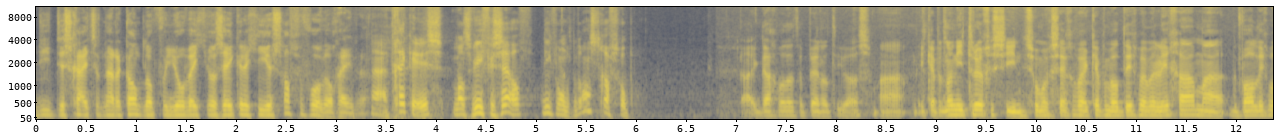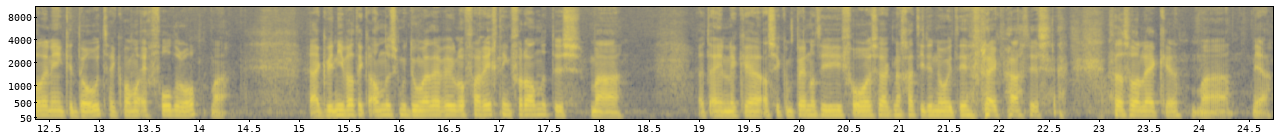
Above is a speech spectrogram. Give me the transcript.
die de scheidsrechter naar de kant loopt van... joh, weet je wel zeker dat je hier een straf voor wil geven? Nou, het gekke is, Mats Wiever zelf, die vond het wel een strafschop. Ja, ik dacht wel dat het een penalty was. Maar ik heb het nog niet teruggezien. Sommigen zeggen van ik heb hem wel dicht bij mijn lichaam. Maar de bal ligt wel in één keer dood. Hij kwam wel echt vol erop. Maar ja, ik weet niet wat ik anders moet doen. We hebben nog van richting veranderd. Dus, maar uiteindelijk, uh, als ik een penalty veroorzaak, dan gaat hij er nooit in, blijkbaar. Dus dat is wel lekker. Maar ja.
